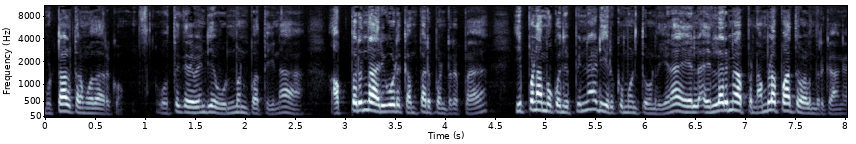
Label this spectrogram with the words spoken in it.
முட்டாள்தனமாக தான் இருக்கும். ஒத்துக்கிற வேண்டிய உண்மைன்னு பார்த்தீங்கன்னா அப்போ இருந்த அறிவோடு கம்பேர் பண்ணுறப்ப இப்போ நம்ம கொஞ்சம் பின்னாடி இருக்குமோன்னு தோணுது. ஏன்னா எல்லா எல்லாருமே அப்போ நம்மளை பார்த்து வளர்ந்துருக்காங்க.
